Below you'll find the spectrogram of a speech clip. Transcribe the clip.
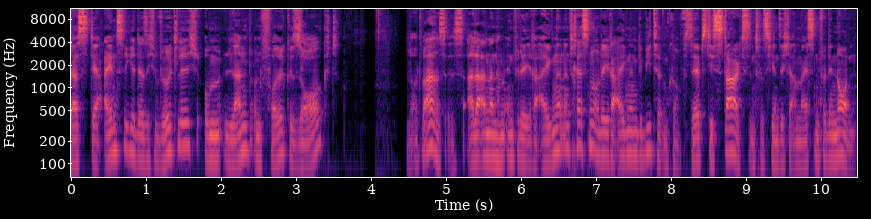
dass der Einzige, der sich wirklich um Land und Volk sorgt, Lord Varys ist. Alle anderen haben entweder ihre eigenen Interessen oder ihre eigenen Gebiete im Kopf. Selbst die Starks interessieren sich ja am meisten für den Norden.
